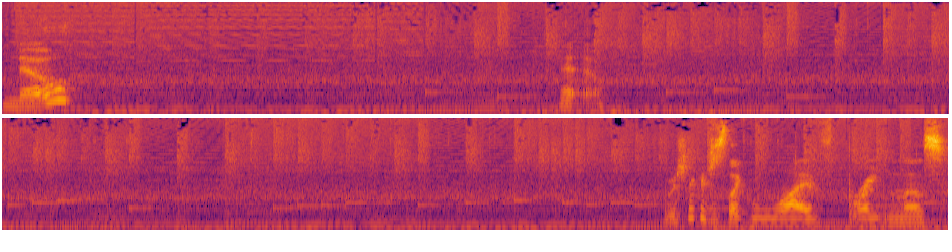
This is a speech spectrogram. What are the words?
No? Uh-oh. Wish I could just, like, live brighten this.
